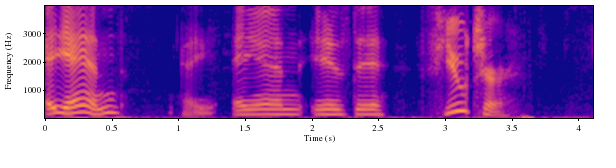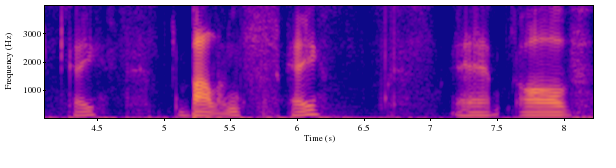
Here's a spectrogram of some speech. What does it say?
an, okay, an is the future, okay, balance, okay, uh, of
